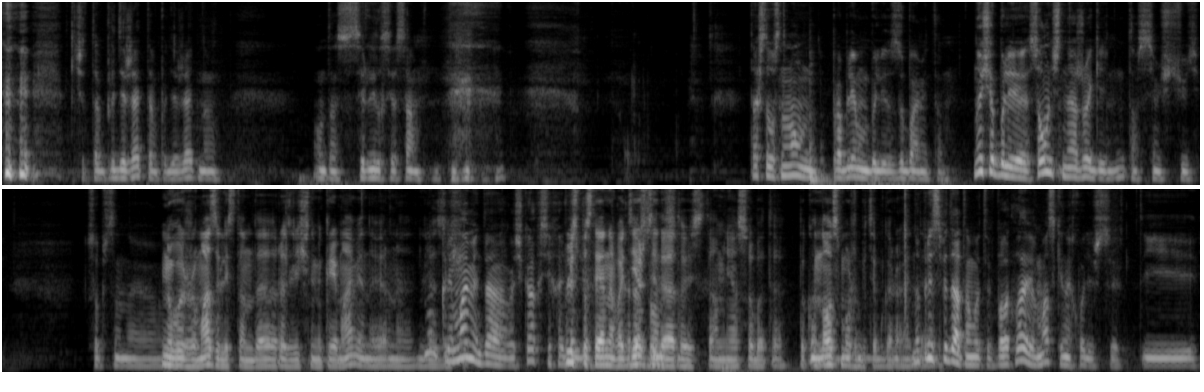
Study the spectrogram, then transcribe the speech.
Что-то там придержать, там подержать, но он там сверлил сам. Так что в основном проблемы были с зубами там. Ну, еще были солнечные ожоги, ну, там совсем чуть-чуть. Собственно. Ну, вы же мазались там, да, различными кремами, наверное. Для ну, защиты. кремами, да, в очках все ходили. Плюс постоянно в одежде, да, то есть там не особо-то. Только нос, может быть, обгорает. Ну, да. в принципе, да, там в этой в балаклаве, в маске находишься. И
